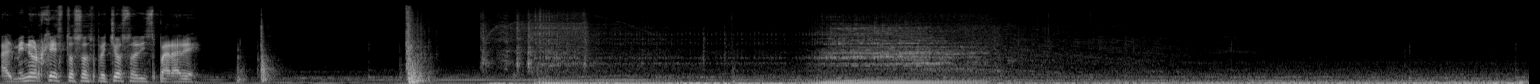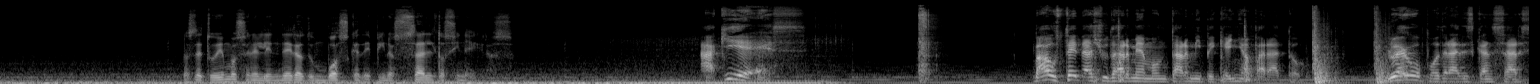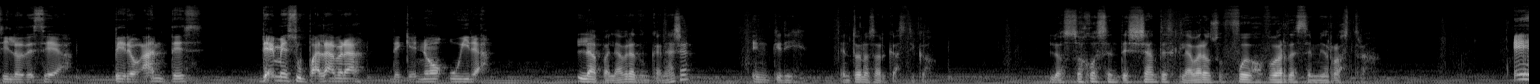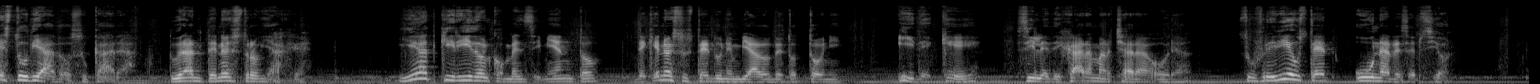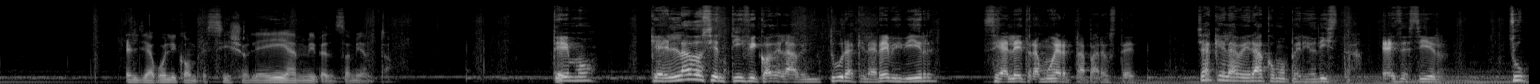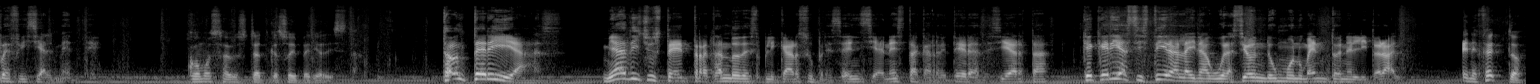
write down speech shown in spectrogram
Al menor gesto sospechoso dispararé. Nos detuvimos en el lindero de un bosque de pinos altos y negros. Aquí es. Va usted a ayudarme a montar mi pequeño aparato. Luego podrá descansar si lo desea. Pero antes, deme su palabra de que no huirá. ¿La palabra de un canalla? Inquirí, en tono sarcástico. Los ojos centellantes clavaron sus fuegos verdes en mi rostro. He estudiado su cara durante nuestro viaje y he adquirido el convencimiento de que no es usted un enviado de Tottoni y de que, si le dejara marchar ahora, sufriría usted una decepción. El diabólico hombrecillo leía en mi pensamiento. Temo que el lado científico de la aventura que le haré vivir sea letra muerta para usted, ya que la verá como periodista, es decir, superficialmente. ¿Cómo sabe usted que soy periodista? ¡Tonterías! Me ha dicho usted, tratando de explicar su presencia en esta carretera desierta, que quería asistir a la inauguración de un monumento en el litoral. En efecto.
